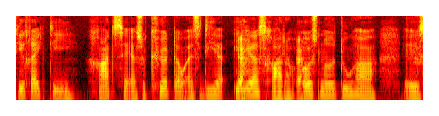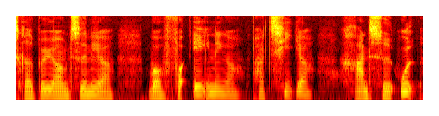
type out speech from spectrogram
de rigtige retssager, så kørte der jo altså de her æresretter, ja, ja. også noget, du har øh, skrevet bøger om tidligere, hvor foreninger, partier rensede ud.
